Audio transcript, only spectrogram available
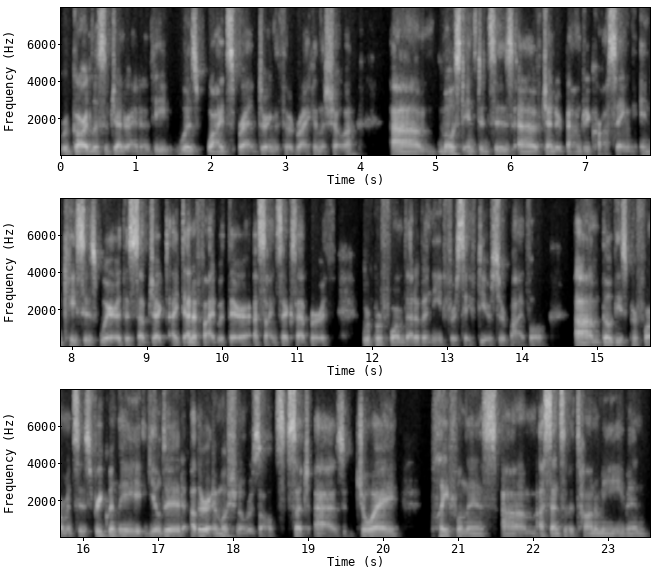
regardless of gender identity, was widespread during the Third Reich and the Shoah. Um, most instances of gender boundary crossing in cases where the subject identified with their assigned sex at birth were performed out of a need for safety or survival. Um, though these performances frequently yielded other emotional results, such as joy, playfulness, um, a sense of autonomy, even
